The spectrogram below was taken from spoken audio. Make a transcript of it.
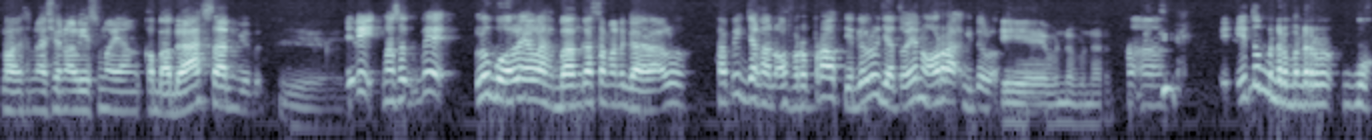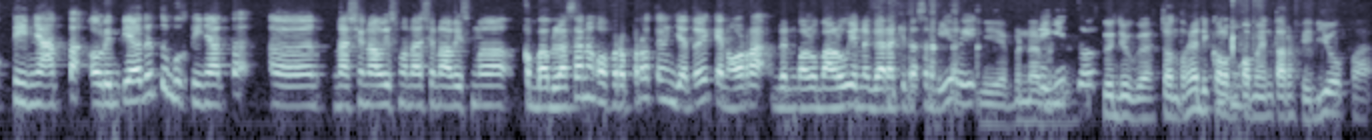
nasionalisme yang kebablasan gitu. Iya. Jadi maksud gue, lu boleh lah bangga sama negara lu, tapi jangan over proud. Jadi lu jatuhnya norak gitu loh. Iya, benar-benar. Heeh. Itu bener-bener bukti nyata Olimpiade tuh bukti nyata eh, nasionalisme-nasionalisme kebablasan yang over proud yang jatuhnya kayak norak dan malu-maluin negara kita sendiri. Iya, benar Kayak gitu. Itu juga. Contohnya di kolom komentar video, Pak.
